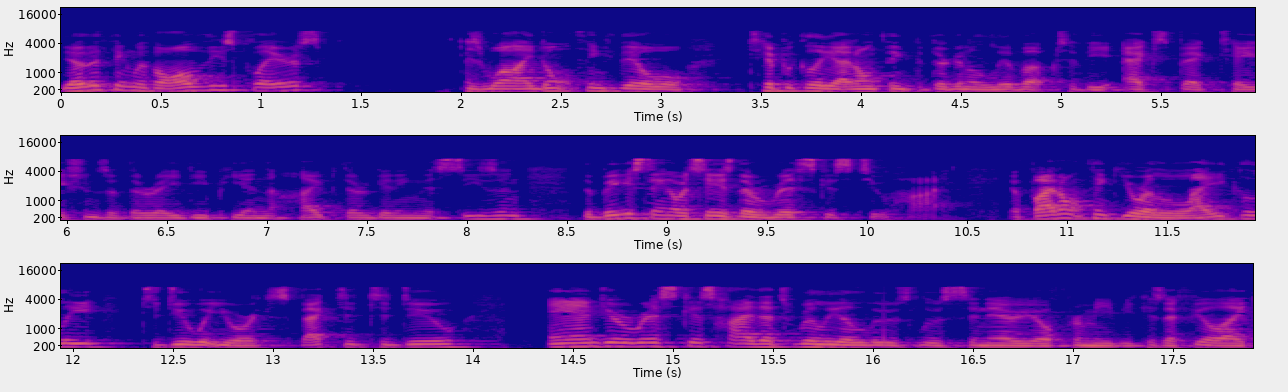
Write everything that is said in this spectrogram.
The other thing with all of these players is while I don't think they'll typically I don't think that they're going to live up to the expectations of their ADP and the hype they're getting this season. The biggest thing I would say is their risk is too high. If I don't think you're likely to do what you're expected to do and your risk is high, that's really a lose-lose scenario for me because I feel like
